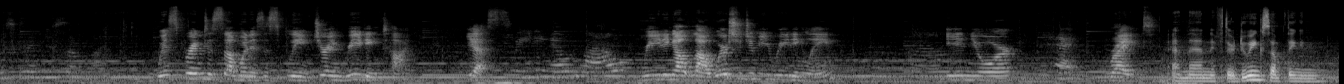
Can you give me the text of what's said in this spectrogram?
whispering to someone. Whispering to someone is a spleen during reading time. Yes. Reading out loud. Reading out loud. Where should you be reading, Lane? In your head. Right. And then if they're doing something and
